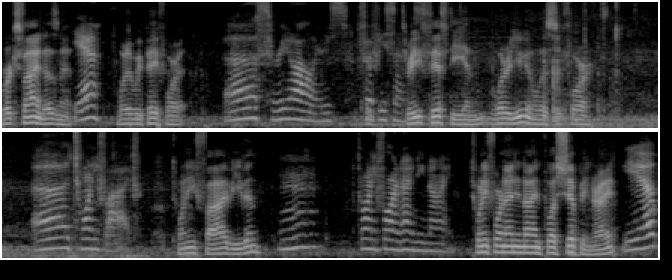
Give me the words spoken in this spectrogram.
Works fine, doesn't it? Yeah. What did we pay for it? Uh, three dollars fifty cents. Three fifty, and what are you gonna list it for? Uh, twenty-five. Twenty-five even? Mm-hmm. Twenty-four ninety-nine. Twenty-four ninety-nine plus shipping, right? Yep.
